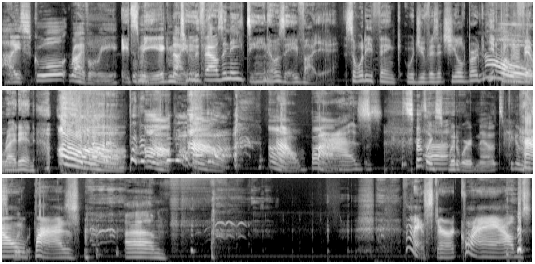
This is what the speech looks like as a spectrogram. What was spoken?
High school rivalry. It's me, reignited. 2018 Jose Valle. So what do you think? Would you visit Shieldburg? You'd probably fit right in. Oh, got him! Oh, ow. Ow, Baz. It sounds like Squidward now. It's becoming How Squidward. Baz. Um, Mr. Krabs.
